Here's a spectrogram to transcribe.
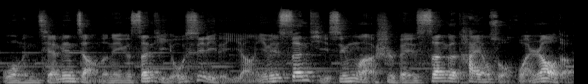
我们前面讲的那个《三体》游戏里的一样，因为三体星嘛是被三个太阳所环绕的，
